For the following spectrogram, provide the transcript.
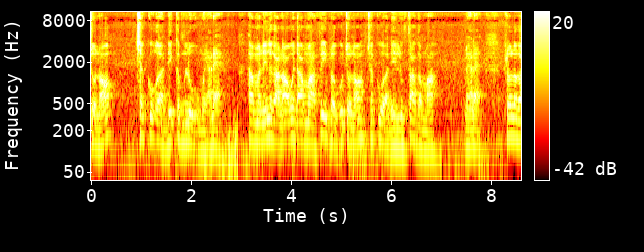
ကျွနော်ချက်ကူအဒီကမလူမရနဲ့ဟမနီလကနော်အဝိဒါမှာသိဖလို့ခုကျွနော်ချက်ကူအဒီလူသသမမရနဲ့ဖလို့လက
